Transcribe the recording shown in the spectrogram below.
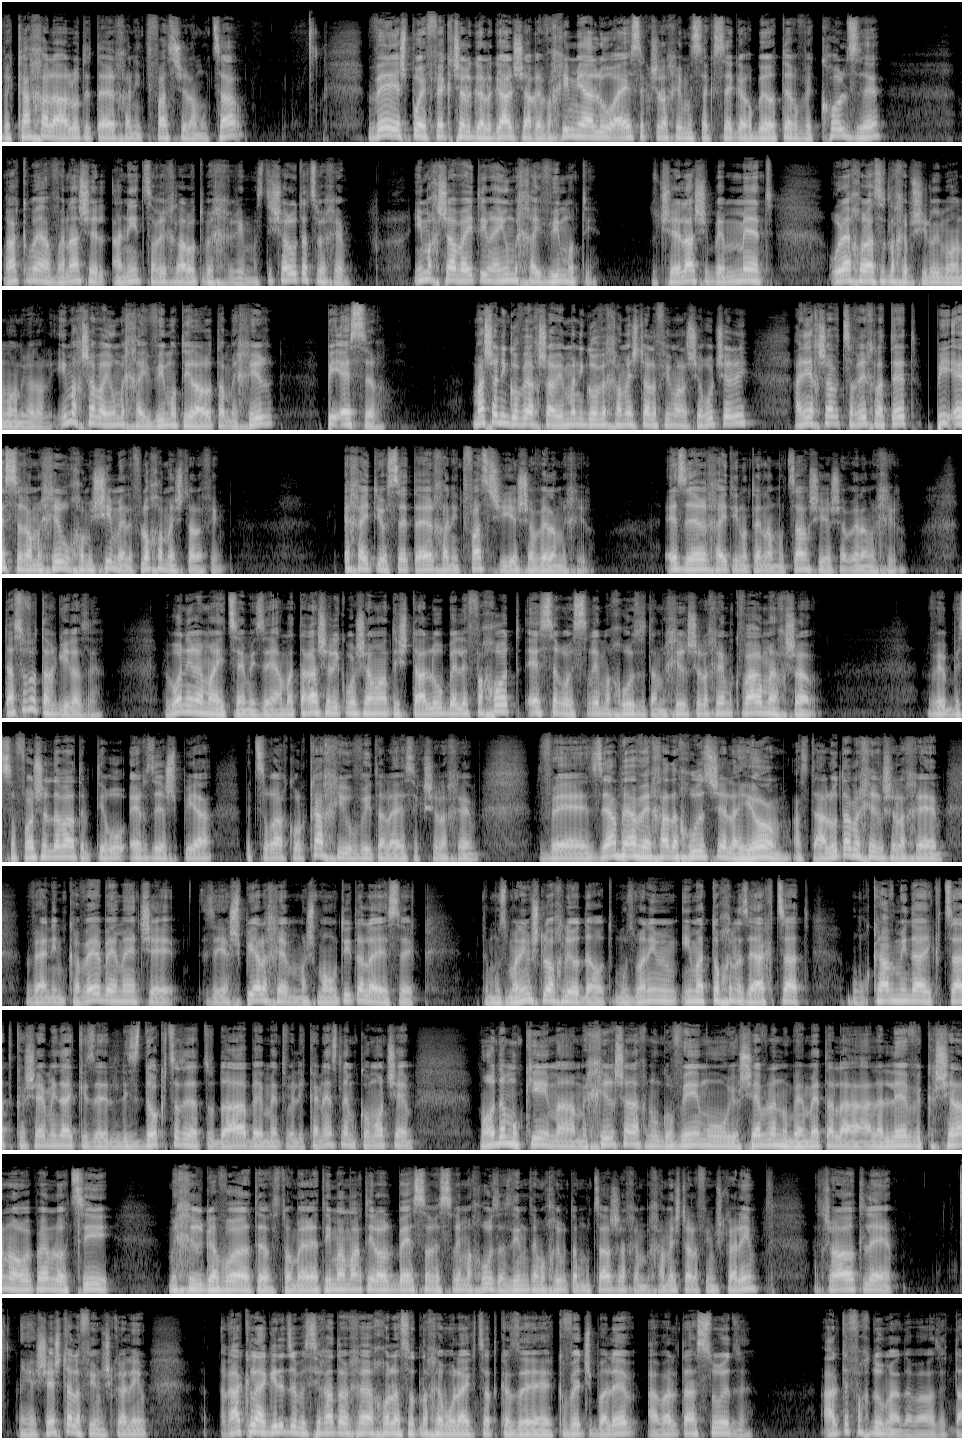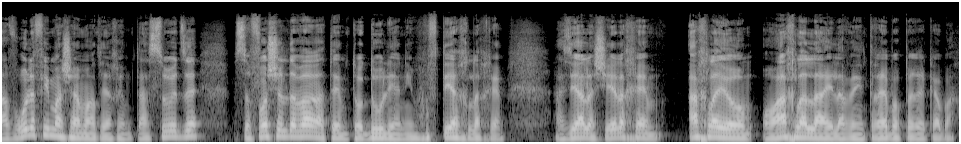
וככה להעלות את הערך הנתפס של המוצר. ויש פה אפקט של גלגל, שהרווחים יעלו, העסק שלכם משגשג הרבה יותר, וכל זה רק מההבנה של אני צריך להעלות מחירים. אז תשאלו את עצמכם, אם עכשיו הייתם, היו מחייבים אותי, זאת שאלה שבאמת אולי יכולה לעשות לכם שינוי מאוד מאוד גדול. אם עכשיו היו מחייבים אותי להעלות את המחיר, פי 10. מה שאני גובה עכשיו, אם אני גובה 5,000 על השירות שלי, אני עכשיו צריך לתת פי 10, המחיר הוא 50 אלף, לא 5,000. איך הייתי עושה את הערך הנתפס שיהיה שווה למחיר? איזה ערך הייתי נותן למוצר שיהיה שווה למחיר? תעשו את התרגיל הזה. ובואו נראה מה יצא מזה. המטרה שלי, כמו שאמרתי, שתעלו בלפחות 10 או 20 אחוז את המחיר שלכם כבר מעכשיו. ובסופו של דבר אתם תראו איך זה ישפיע בצורה כל כך חיובית על העסק שלכם. וזה המאה ואחד אחוז של היום, אז תעלו את המחיר שלכם, ואני מקווה באמת שזה ישפיע לכם משמעותית על העסק. אתם מוזמנים לשלוח לי הודעות, מוזמנים אם התוכן הזה היה קצת מורכב מדי, קצת קשה מדי, כי זה לסדוק קצת את התודעה באמת ולהיכנס למקומות שהם מאוד עמוקים. המחיר שאנחנו גובים הוא יושב לנו באמת על, ה- על הלב, וקשה לנו הרבה פעמים להוציא מחיר גבוה יותר. זאת אומרת, אם אמרתי לעלות ב-10-20 אחוז, אז אם אתם מוכרים את המוצר שלכם ב-5,000 שקלים, אז אפשר לעלות ל-6,000 שקלים. רק להגיד את זה בשיחת המחיר יכול לעשות לכם אולי קצת כזה קווץ' בלב, אבל תעשו את זה. אל תפחדו מהדבר הזה, תעברו לפי מה שאמרתי לכם, תעשו את זה. בסופו של דבר אתם תודו לי, אני מבטיח לכם. אז יאללה, שיהיה לכם אחלה יום או אחלה לילה, ונתראה בפרק הבא.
